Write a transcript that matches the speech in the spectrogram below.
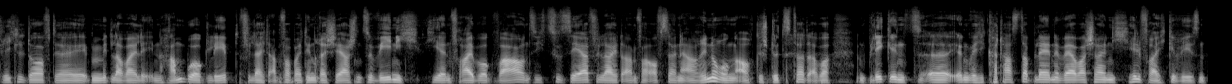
Griecheldorf, der eben mittlerweile in Hamburg lebt, vielleicht einfach bei den Recherchen zu wenig hier in Freiburg war und sich zu sehr vielleicht einfach auf seine Erinnerungen auch gestützt hat. Aber ein Blick in äh, irgendwelche Katasterpläne wäre wahrscheinlich hilfreich gewesen.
